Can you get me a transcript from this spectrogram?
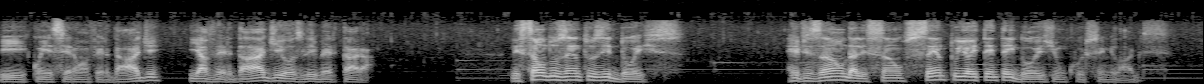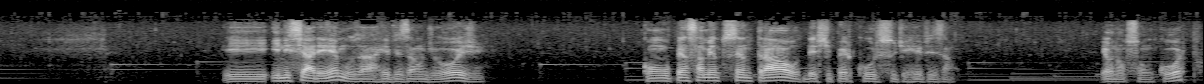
e conhecerão a verdade, e a verdade os libertará. Lição 202. Revisão da lição 182 de um curso em milagres. E iniciaremos a revisão de hoje com o pensamento central deste percurso de revisão. Eu não sou um corpo,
